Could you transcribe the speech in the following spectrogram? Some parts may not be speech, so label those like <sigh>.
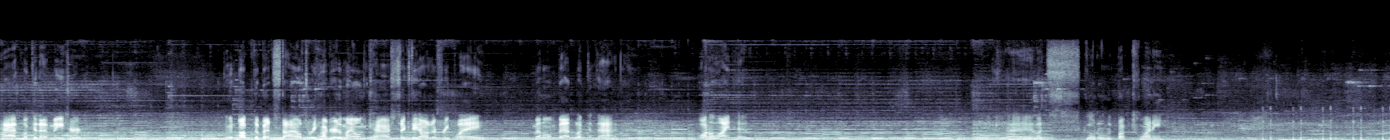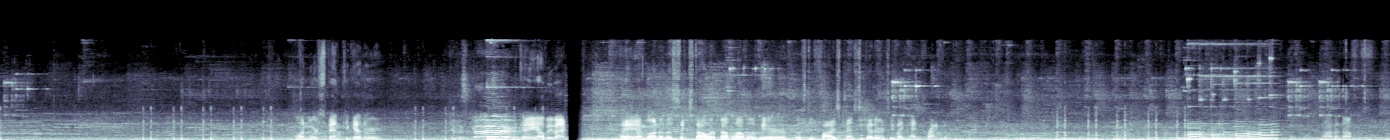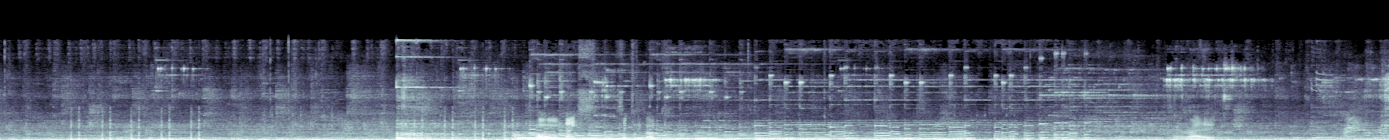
hat. Look at that major. Good up the bet style. 300 of my own cash. $60 free play. Minimum bet. Look at that. What a line hit. Okay, let's go to buck 20. One more spin together. Okay, I'll be back. Hey, I'm going to the $6 bet level here. Let's do five spins together and see if I can't crack it. Not enough. Oh, nice. 60 bucks. All right.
